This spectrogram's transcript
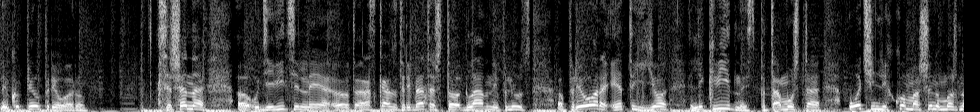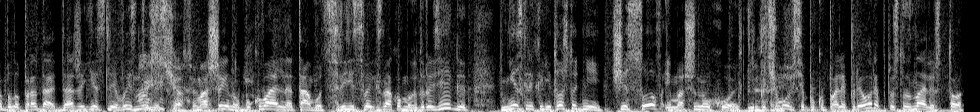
и купил приору. Совершенно э, удивительные э, вот, рассказывают ребята, что главный плюс Приора это ее ликвидность, потому что очень легко машину можно было продать. Даже если выставишь ну, сейчас, машину да. буквально там вот среди своих знакомых друзей, говорит, несколько не то что дней, часов, и машина уходит. И почему все покупали Приоры? Потому что знали, что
